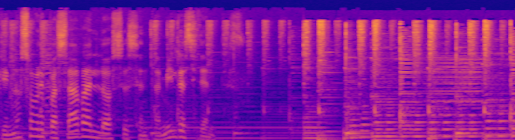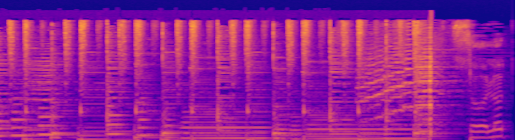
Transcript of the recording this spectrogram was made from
que no sobrepasaba los 60.000 residentes. Solo tú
